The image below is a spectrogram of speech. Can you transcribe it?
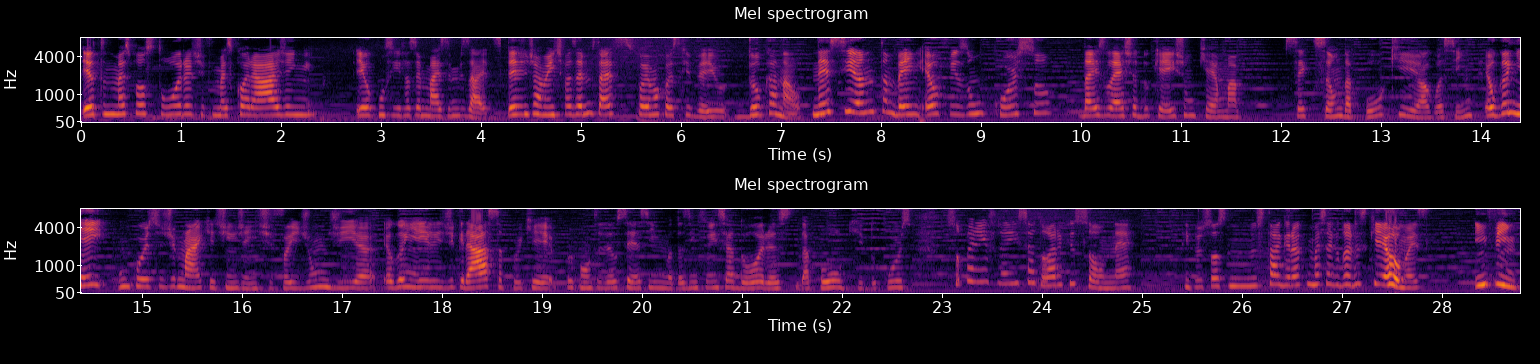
Eu tendo mais postura, tive mais coragem, eu consegui fazer mais amizades. Definitivamente, fazer amizades foi uma coisa que veio do canal. Nesse ano também eu fiz um curso da Slash Education, que é uma secção da PUC, algo assim. Eu ganhei um curso de marketing, gente, foi de um dia. Eu ganhei ele de graça porque por conta de eu ser assim uma das influenciadoras da PUC, do curso, super influenciadora que sou, né? Tem pessoas no Instagram com mais seguidores que eu, mas enfim,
